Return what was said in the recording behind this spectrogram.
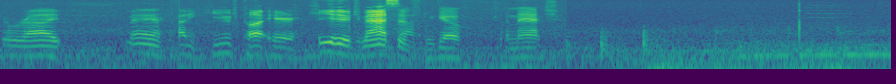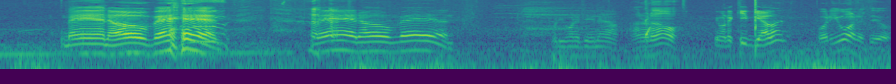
Go right. Man, got a huge putt here. Huge, massive. we go. The match. Man, oh man. man, oh man. What do you want to do now? I don't know. You want to keep going? What do you want to do?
